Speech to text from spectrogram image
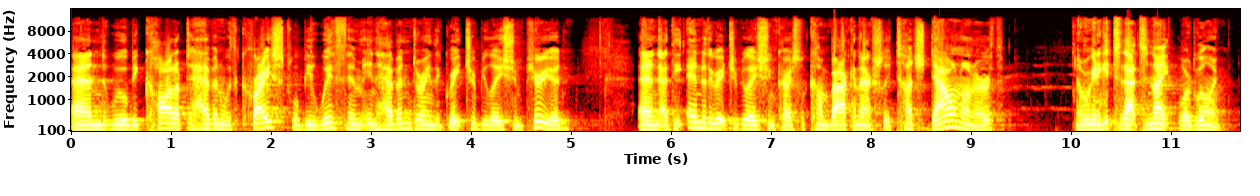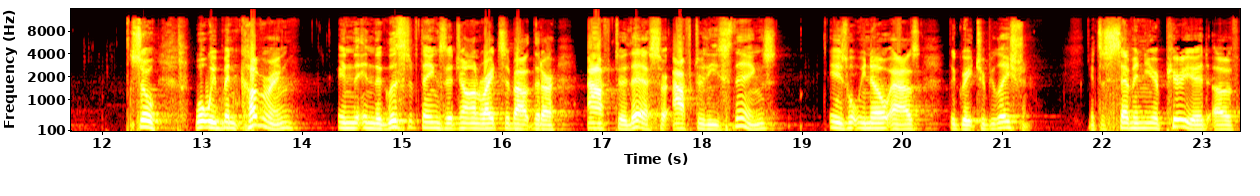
and we will be caught up to heaven with Christ. We'll be with him in heaven during the Great Tribulation period. And at the end of the Great Tribulation, Christ will come back and actually touch down on earth. And we're going to get to that tonight, Lord willing. So, what we've been covering in the, in the list of things that John writes about that are after this or after these things is what we know as the Great Tribulation. It's a seven year period of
